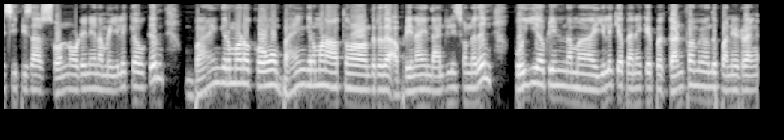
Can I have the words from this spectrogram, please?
ஏசிபி சார் சொன்ன உடனே நம்ம இலக்கியாவுக்கு பயங்கரமான கோவம் பயங்கரமான ஆத்தம் வந்துடுது அப்படின்னா இந்த அஞ்சலி சொன்னது பொய் அப்படின்னு நம்ம இலக்கிய பையனுக்கு இப்போ கன்ஃபார்மே வந்து பண்ணிடுறாங்க.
